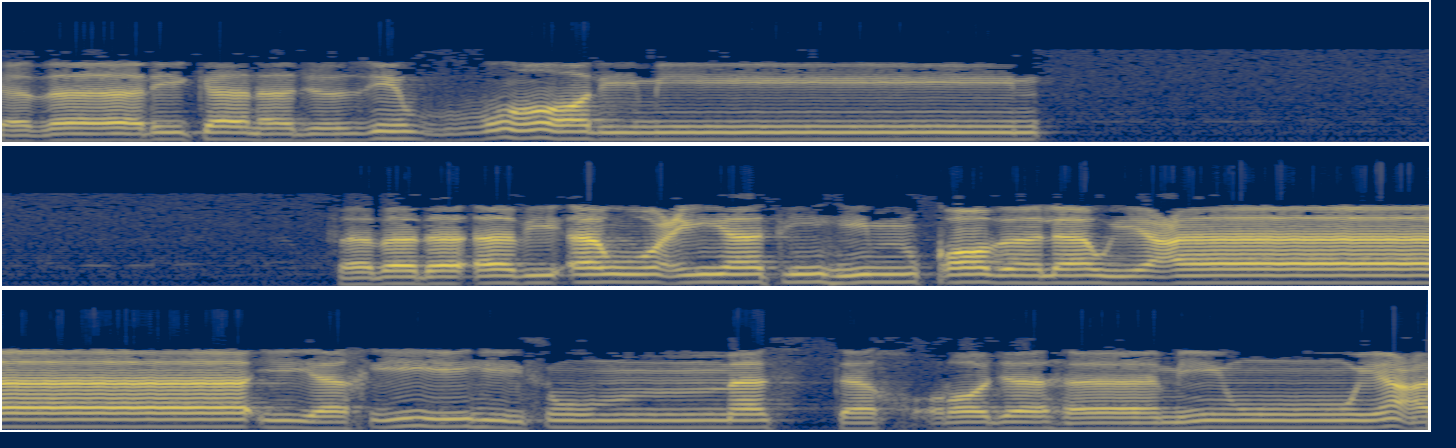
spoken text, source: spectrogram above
كذلك نجزي الظالمين. فبدأ بأوعيتهم قبل وعاء يخيه ثم استخرجها من وعاء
